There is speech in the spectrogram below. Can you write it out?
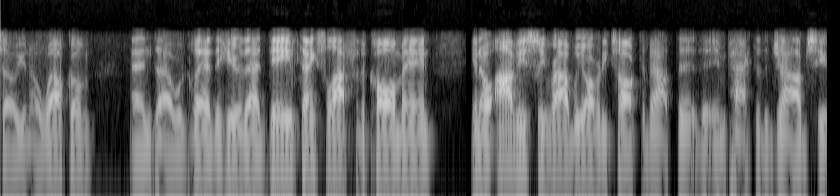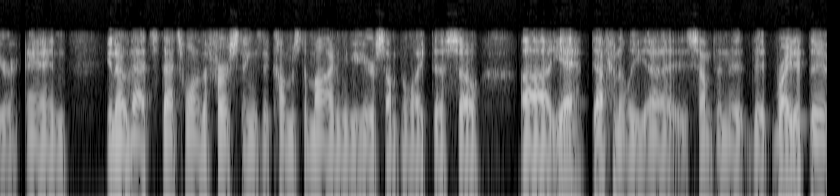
So you know, welcome, and uh, we're glad to hear that. Dave, thanks a lot for the call, man. You know, obviously, Rob, we already talked about the the impact of the jobs here, and you know that's that's one of the first things that comes to mind when you hear something like this. So. Uh, yeah, definitely uh, something that, that right at the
